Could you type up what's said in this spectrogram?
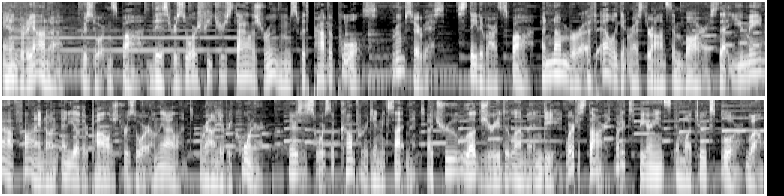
Andriana Resort and Spa. This resort features stylish rooms with private pools, room service, state of art spa, a number of elegant restaurants and bars that you may not find on any other polished resort on the island. Around every corner, there's a source of comfort and excitement, a true luxury dilemma indeed. Where to start, what experience, and what to explore? Well,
